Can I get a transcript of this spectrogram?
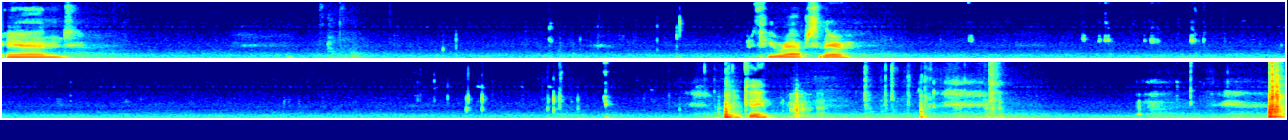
And a few wraps there Okay. I'm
